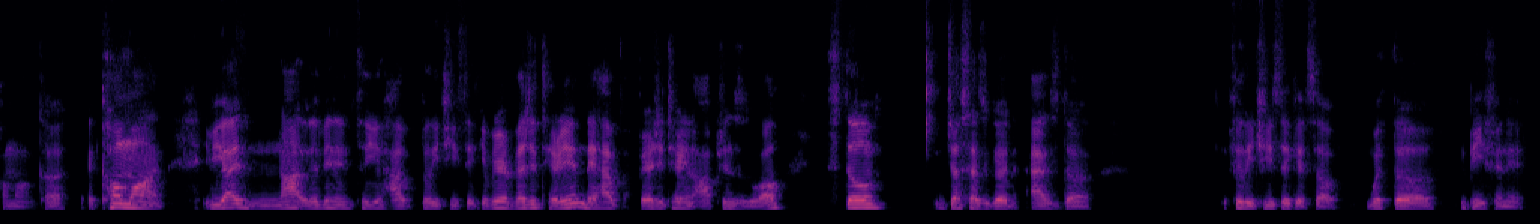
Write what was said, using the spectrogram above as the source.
come on, cuh. come on. If you guys not living until you have Philly cheesesteak, if you're a vegetarian, they have vegetarian options as well. Still just as good as the Philly cheesesteak itself with the beef in it.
